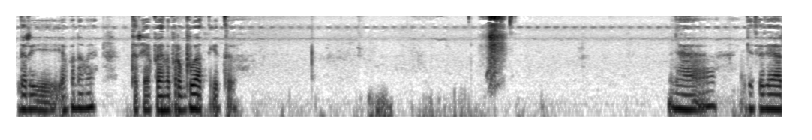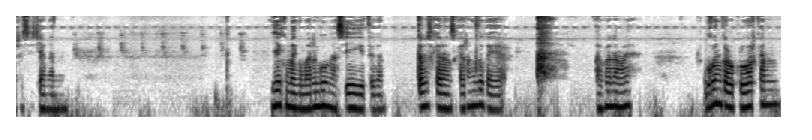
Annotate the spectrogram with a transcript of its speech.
dari apa namanya dari apa yang lo perbuat gitu. Ya gitu ya harus jangan ya kemarin-kemarin gue ngasih gitu kan. Tapi sekarang-sekarang tuh kayak apa namanya gue kan kalau keluar kan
